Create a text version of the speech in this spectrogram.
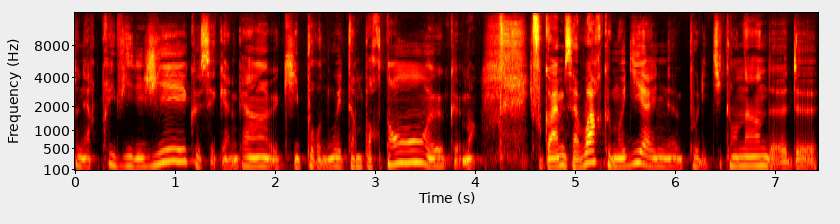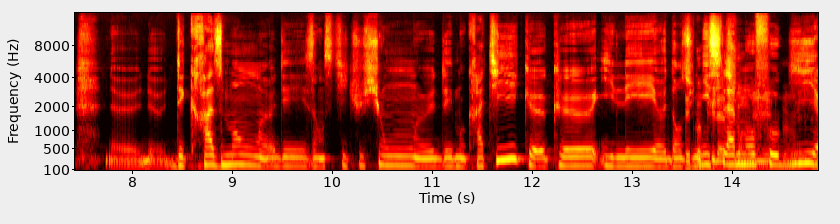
partenaire privilégié, que c'est quelqu'un euh, qui pour nous est important. Euh, que, Il faut quand même savoir que Modi a une politique en Inde d'écrasement de, euh, des institutions démocratiques, qu'il est dans une islamophobie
